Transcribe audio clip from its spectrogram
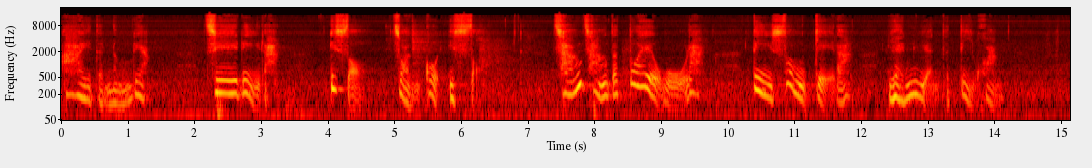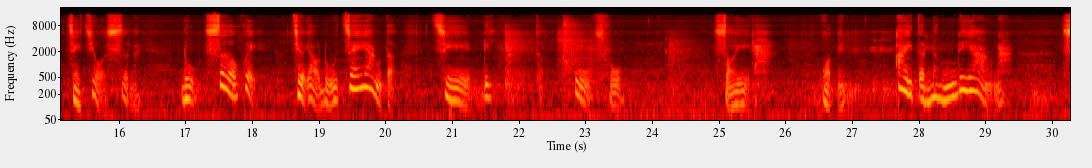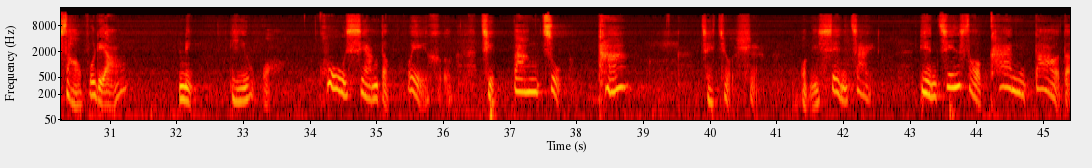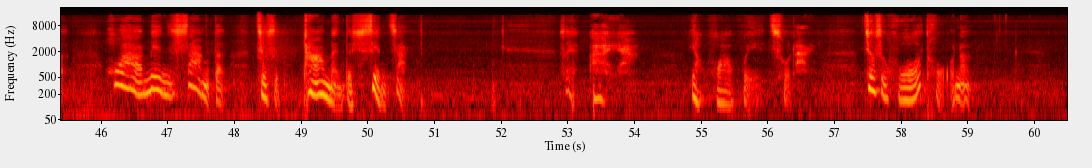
爱的能量，接力了一手转过一手，长长的队伍啦，递送给了远远的地方。这就是呢，如社会。就要如这样的接力的付出，所以啦，我们爱的能量啊，少不了你与我互相的汇合，去帮助他。这就是我们现在眼睛所看到的画面上的。就是他们的现在，所以爱，发挥出来。就是佛陀呢，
